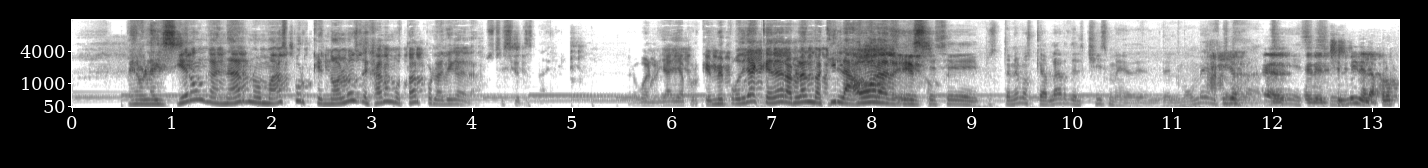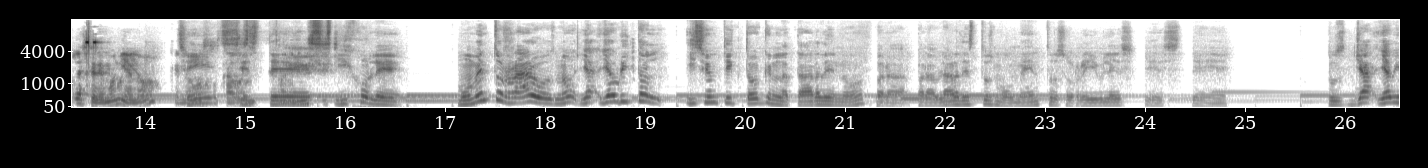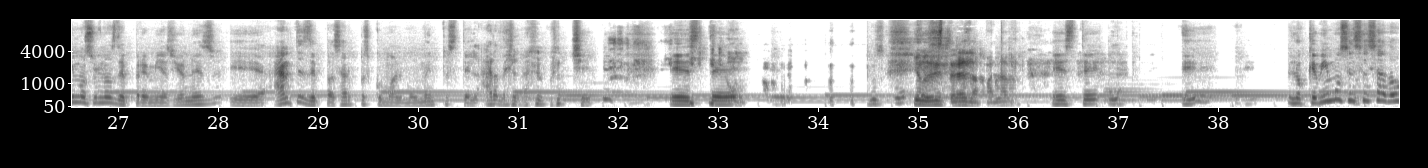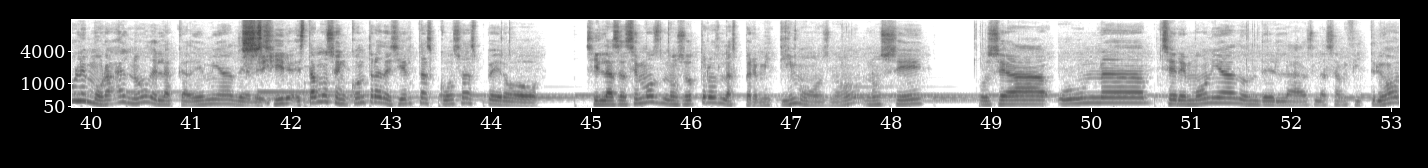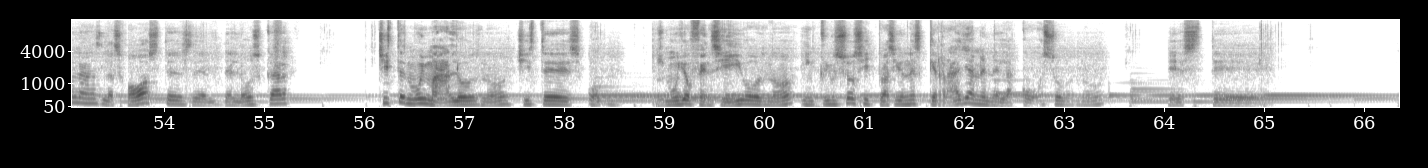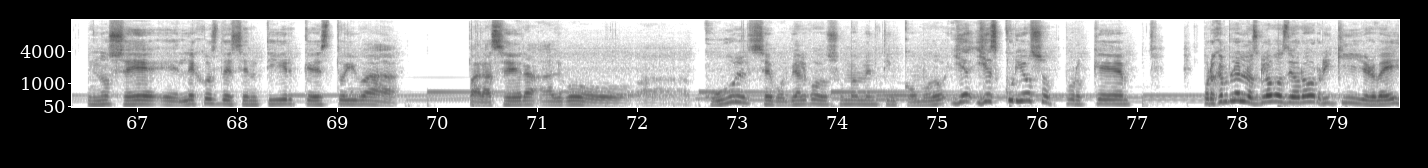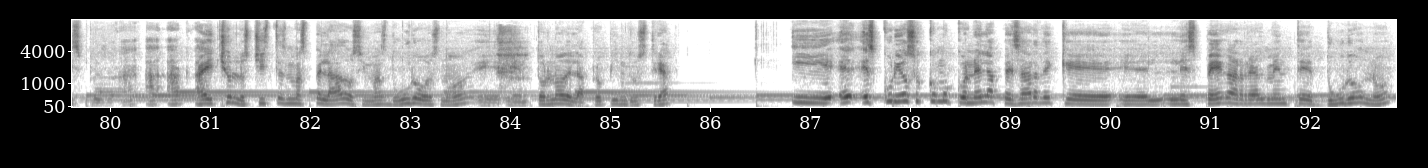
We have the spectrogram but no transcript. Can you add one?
pero la hicieron ganar nomás porque no los dejaron votar por la Liga de la Justicia de Snyder. Pero bueno, ya, ya, porque me podría quedar hablando aquí la hora de eso. Sí, sí, pues tenemos que hablar del chisme, del, momento. Ah, del chisme y de la propia ceremonia, ¿no? Que no este, híjole Momentos raros, ¿no? Ya, ya ahorita hice un TikTok en la tarde, ¿no? Para, para hablar de estos momentos horribles. Este. Pues ya, ya vimos unos de premiaciones. Eh, antes de pasar, pues, como al momento estelar de la noche. Este. Pues, Yo no sé si es la palabra. Este. Eh, lo que vimos es esa doble moral, ¿no? De la academia, de decir, estamos en contra de ciertas cosas, pero si las hacemos nosotros, las permitimos, ¿no? No sé. O sea, una ceremonia donde las, las anfitrionas, las hostes del, Oscar, chistes muy malos, ¿no? Chistes pues, muy ofensivos, ¿no? Incluso situaciones que rayan en el acoso, ¿no? Este... No sé, eh, lejos de sentir que esto iba para hacer algo cool, se volvió algo sumamente incómodo. Y, es curioso porque, por ejemplo, en los Globos de Oro, Ricky Gervais pues, ha, hecho los chistes más pelados y más duros, ¿no? Eh, en torno de la propia industria. Y e, es curioso cómo con él, a pesar de que eh, les pega realmente duro, ¿no?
